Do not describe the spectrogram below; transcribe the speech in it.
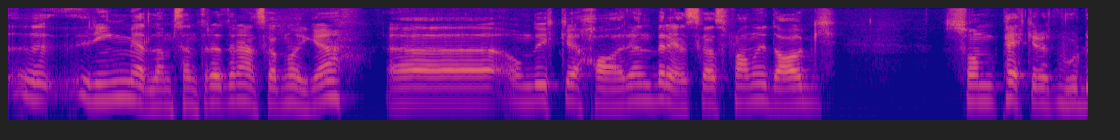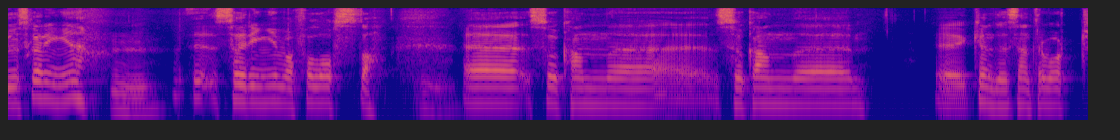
eh, ring medlemssenteret til Regnskap Norge. Eh, om du ikke har en beredskapsplan i dag som peker ut hvor du skal ringe, mm. så ring i hvert fall oss, da. Eh, så kan, eh, så kan eh, eh, kundesenteret vårt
